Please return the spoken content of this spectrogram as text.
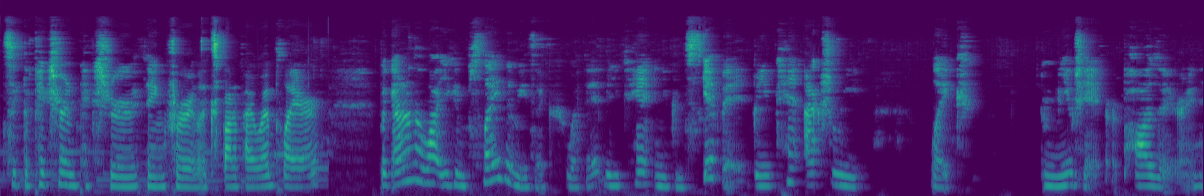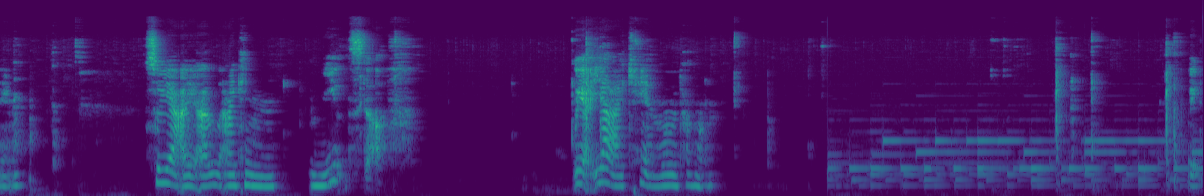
It's like the picture-in-picture thing for like Spotify web player like I don't know why you can play the music with it, but you can't, and you can skip it, but you can't actually like mute it or pause it or anything. So yeah, I I, I can mute stuff. Yeah, yeah, I can. What am I talking about? Wait.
